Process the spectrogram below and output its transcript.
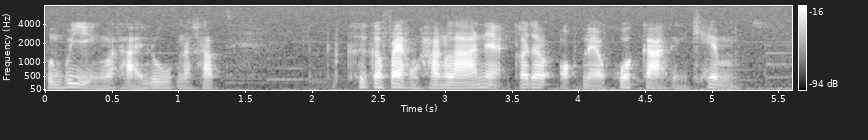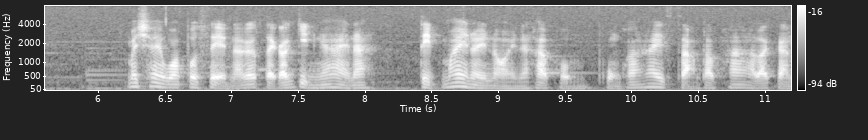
คุณผู้หญิงมาถ่ายรูปนะครับ คือกาแฟของทางร้านเนี่ยก็จะออกแนวคั่วกลางถึงเข้ม ไม่ใช่ว่าโปรเซสนะแต่ก็กินง่ายนะ ติดไหม่หน่อยๆนะครับผมผมก็ให้3ทับ5แล้วกัน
